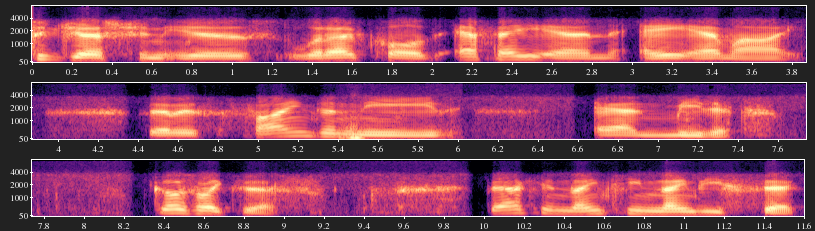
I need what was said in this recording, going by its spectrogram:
suggestion is what I've called F A N A M I. That is, find a need and meet it. It goes like this. Back in 1996,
